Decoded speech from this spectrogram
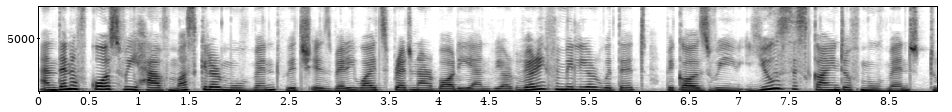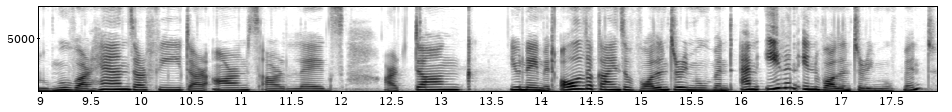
And then of course we have muscular movement which is very widespread in our body and we are very familiar with it because we use this kind of movement to move our hands, our feet, our arms, our legs, our tongue, you name it, all the kinds of voluntary movement and even involuntary movement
